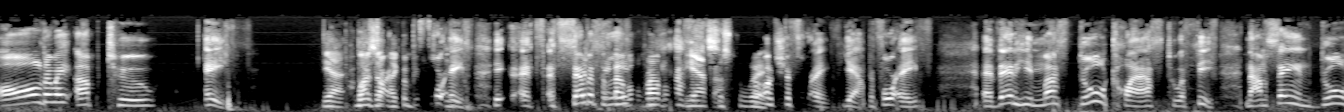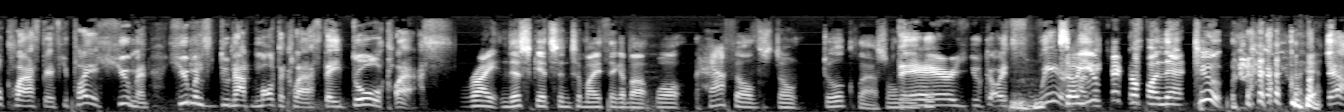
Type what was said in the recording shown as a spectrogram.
all the way up to eighth. Yeah. I'm Was it sorry, like but before eighth, He- at, at seventh Fifth, level, eighth level, has he has to stop. Oh, before eighth, yeah, before eighth, and then he must dual class to a thief. Now I'm saying dual class, but if you play a human, humans do not multi-class; they dual class. right? And this gets into my thing about well, half elves don't dual class. Only There you go. It's mm-hmm. weird. So I you mean, picked up on that too. yeah.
